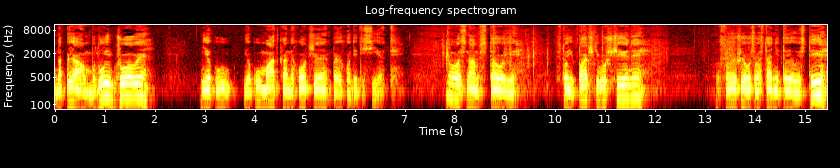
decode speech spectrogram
напрягом будують бджоли, яку, яку матка не хоче переходити сіяти. Ну ось нам з тої пачки вощини. Залишилося останні три листи.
